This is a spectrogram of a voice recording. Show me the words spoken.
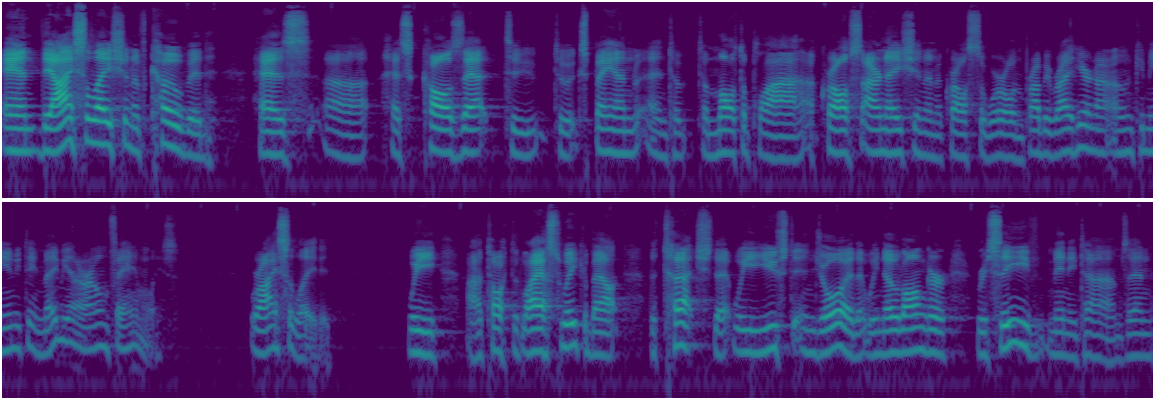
And the isolation of COVID has, uh, has caused that to, to expand and to, to multiply across our nation and across the world, and probably right here in our own community, and maybe in our own families. We're isolated. We, I talked last week about the touch that we used to enjoy that we no longer receive many times, and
